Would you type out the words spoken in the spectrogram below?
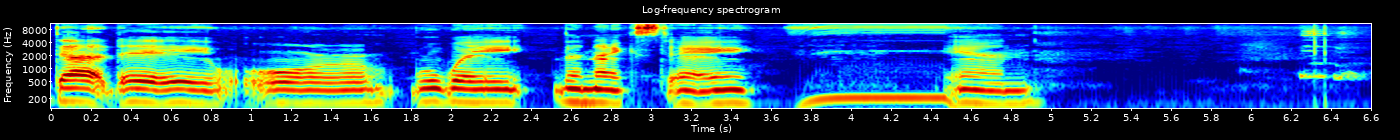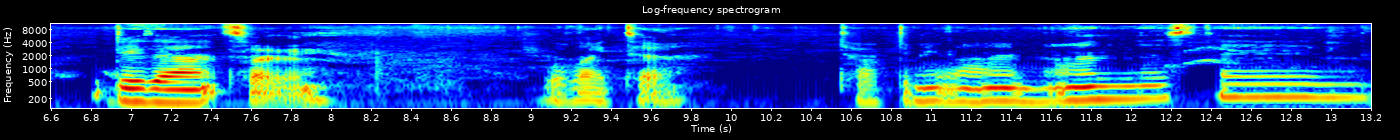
that day or we'll wait the next day and do that. Sorry. People like to talk to me while I'm on this thing.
